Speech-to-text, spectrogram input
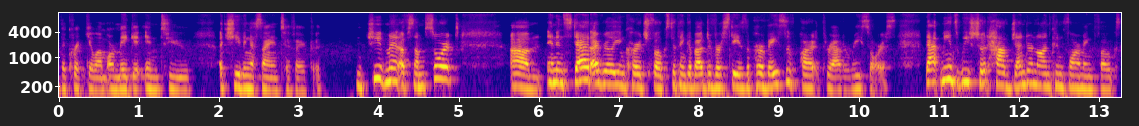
the curriculum or make it into achieving a scientific achievement of some sort. Um, and instead, I really encourage folks to think about diversity as a pervasive part throughout a resource. That means we should have gender nonconforming folks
